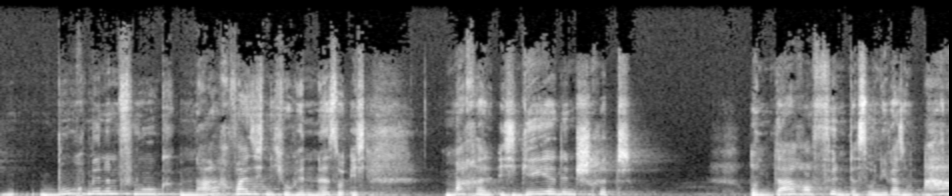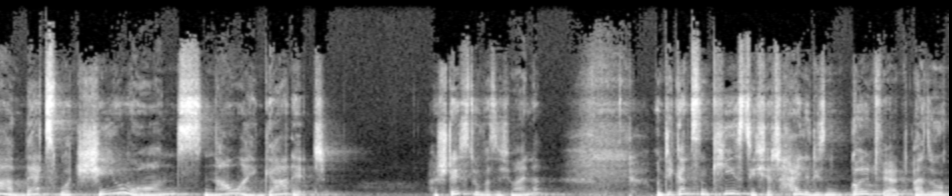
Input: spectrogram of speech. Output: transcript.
buche mir einen Flug nach, weiß ich nicht wohin. Ne, so ich mache, ich gehe den Schritt. Und daraufhin das Universum, ah, that's what she wants, now I got it. Verstehst du, was ich meine? Und die ganzen Keys, die ich hier teile, die sind Gold wert. Also,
